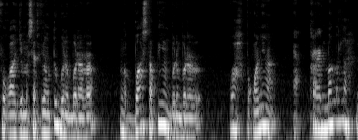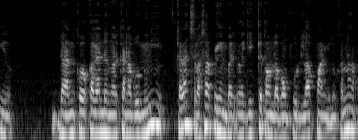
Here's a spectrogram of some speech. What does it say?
Vokal James Hetfield tuh bener-bener ngebas tapi yang bener-bener wah pokoknya eh, keren banget lah gitu. Dan kalau kalian dengarkan album ini kalian serasa pengen balik lagi ke tahun 88 gitu. Karena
